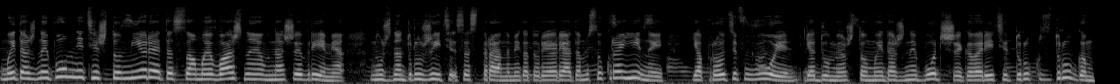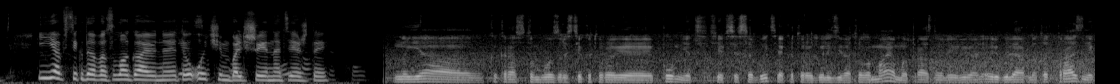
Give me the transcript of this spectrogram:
Мы должны помнить, что мир – это самое важное в наше время. Нужно дружить со странами, которые рядом с Украиной. Я против войн. Я думаю, что мы должны больше говорить друг с другом. И я всегда возлагаю на это очень большие надежды. Но я как раз в том возрасте, который помнит те все события, которые были 9 мая. Мы праздновали регулярно этот праздник.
